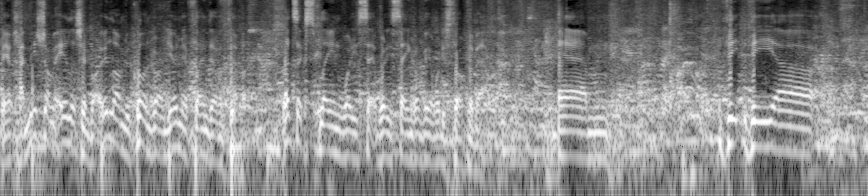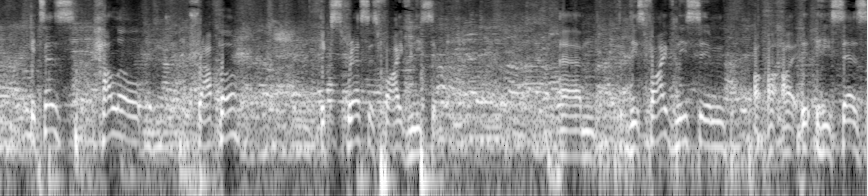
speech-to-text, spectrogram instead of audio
וחמישום אלה שבאוילם בכל דברים יוני פליין דרם טבע. Let's explain what he's, what he's saying over here, what he's talking about. Um, the, the, uh, it says Hallel proper expresses five nisim. Um, these five nisim, are, are, he says,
